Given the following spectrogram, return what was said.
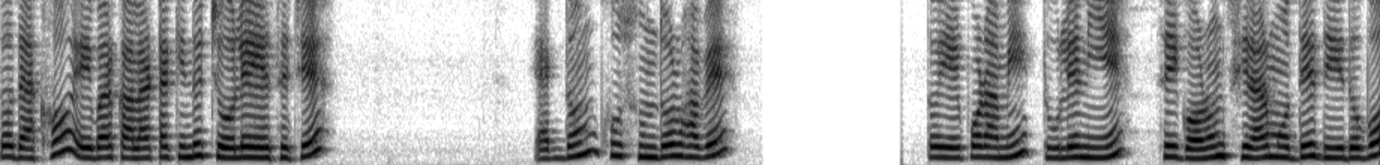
তো দেখো, এবার কালারটা কিন্তু চলে এসেছে। একদম খুব সুন্দরভাবে। তো এরপর আমি তুলে নিয়ে সেই গরম শিরার মধ্যে দিয়ে দেবো।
